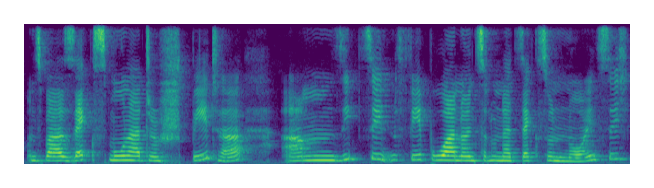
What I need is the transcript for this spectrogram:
Und zwar sechs Monate später, am 17. Februar 1996,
